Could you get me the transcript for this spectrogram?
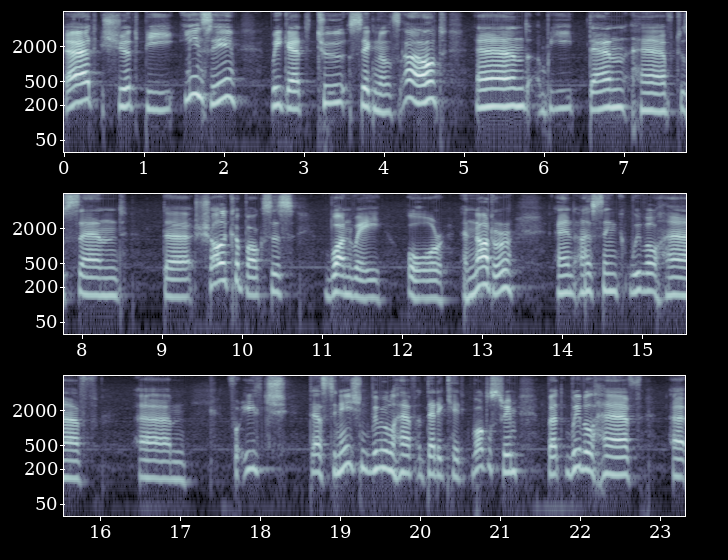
that should be easy. We get two signals out and we then have to send the shulker boxes one way or another. And I think we will have, um, for each destination, we will have a dedicated water stream, but we will have uh,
